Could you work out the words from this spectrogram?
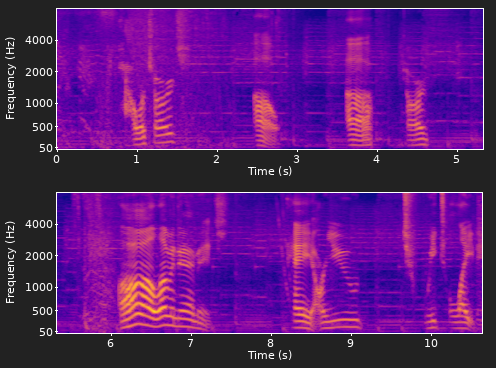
Power charge? Oh. Uh, guard. Oh, 11 damage. Hey, are you weak to lightning?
